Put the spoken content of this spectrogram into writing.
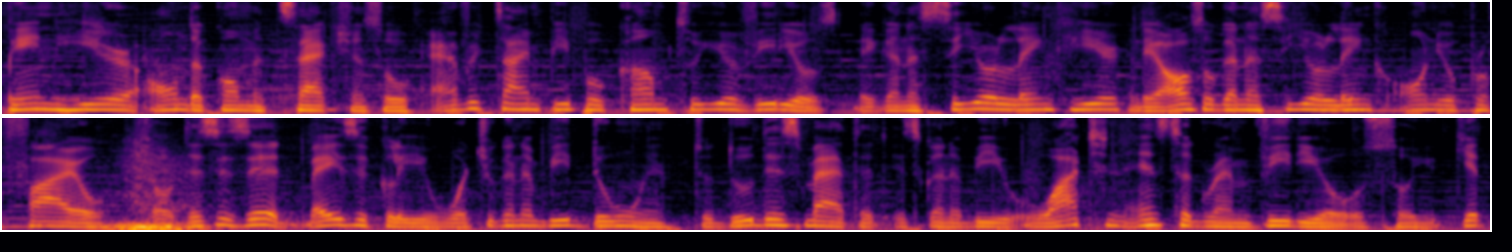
pin here on the comment section. So every time people come to your videos they're gonna see your link here and they're also gonna see your link on your profile. So this is it. Basically what you're gonna be doing to do this method is gonna be watching instagram videos. So you get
